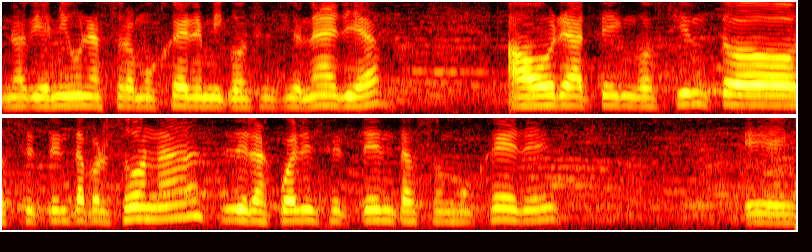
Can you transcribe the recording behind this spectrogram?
no había ni una sola mujer en mi concesionaria. Ahora tengo 170 personas, de las cuales 70 son mujeres. Eh,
